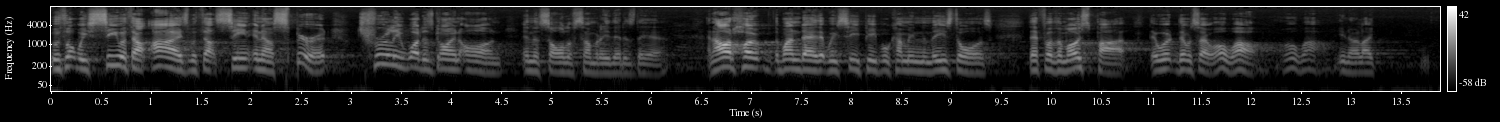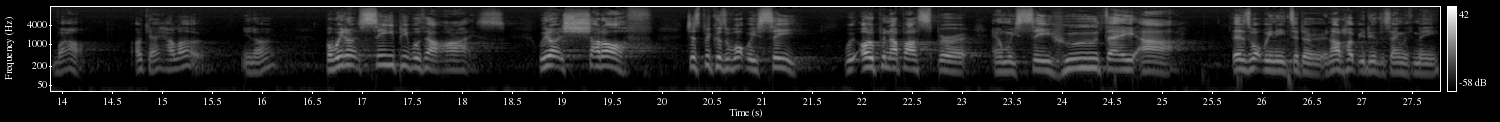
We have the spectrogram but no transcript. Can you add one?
with what we see with our eyes without seeing in our spirit truly what is going on in the soul of somebody that is there. And I would hope one day that we see people coming in these doors that for the most part, they would, they would say, oh, wow, oh, wow, you know, like, wow, okay, hello, you know. But we don't see people with our eyes. We don't shut off just because of what we see. We open up our spirit and we see who they are. That is what we need to do. And I'd hope you do the same with me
